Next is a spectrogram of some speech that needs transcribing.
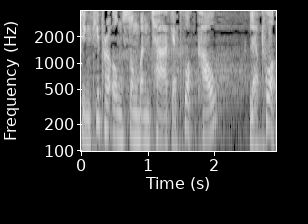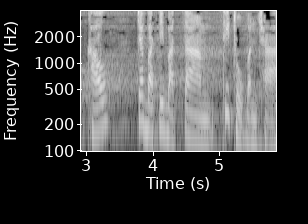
สิ่งที่พระองค์ทรงบัญชาแก่พวกเขา และพวกเขาจะปฏิบัติตามที่ถูกบัญชาย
